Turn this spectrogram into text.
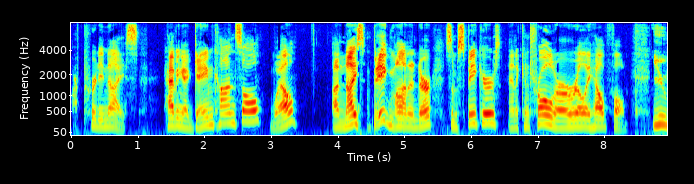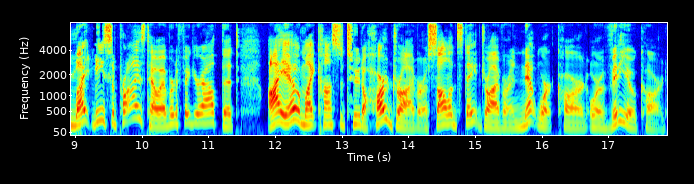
are pretty nice. Having a game console, well, a nice big monitor, some speakers, and a controller are really helpful. You might be surprised, however, to figure out that I.O. might constitute a hard drive or a solid state drive or a network card or a video card.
